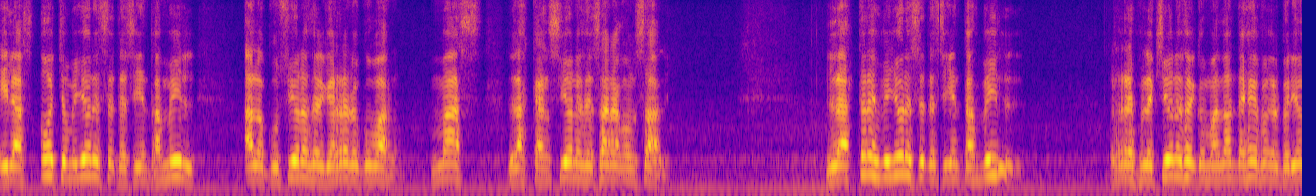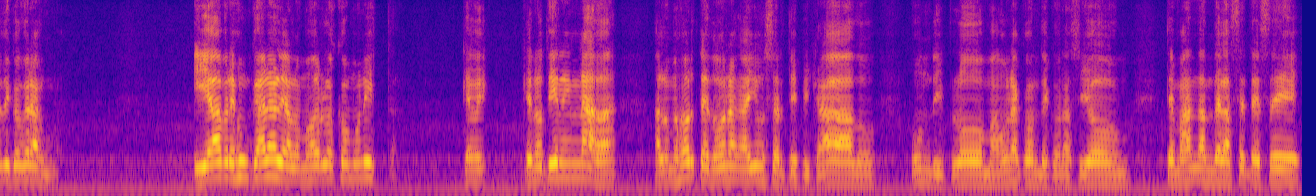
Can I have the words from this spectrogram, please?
Y las 8.700.000 alocuciones del guerrero cubano, más las canciones de Sara González, las 3.700.000 reflexiones del comandante jefe en el periódico Granma, y abres un canal y a lo mejor los comunistas, que, que no tienen nada, a lo mejor te donan ahí un certificado, un diploma, una condecoración, te mandan de la CTC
